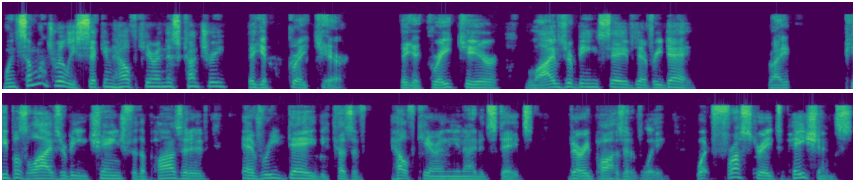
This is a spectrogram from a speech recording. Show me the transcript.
when someone's really sick in healthcare in this country, they get great care. They get great care. Lives are being saved every day, right? People's lives are being changed for the positive every day because of healthcare in the United States, very positively. What frustrates patients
